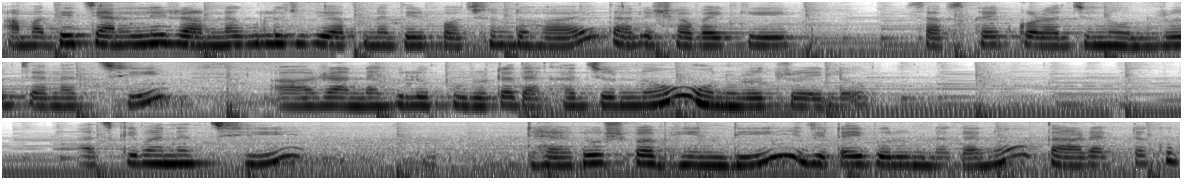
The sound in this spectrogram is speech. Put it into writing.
আমাদের চ্যানেলের রান্নাগুলো যদি আপনাদের পছন্দ হয়, তাহলে সবাইকে সাবস্ক্রাইব করার জন্য অনুরোধ জানাচ্ছি। আর রান্নাগুলো পুরোটা দেখার জন্যও অনুরোধ রইল। আজকে বানাচ্ছি ঢ্যাঁড়স বা ভিন্ডি, যেটাই বলুন না কেন, তার একটা খুব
